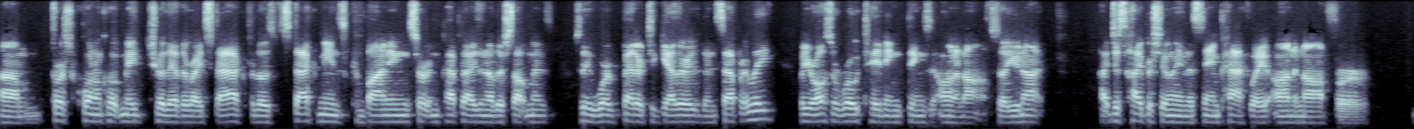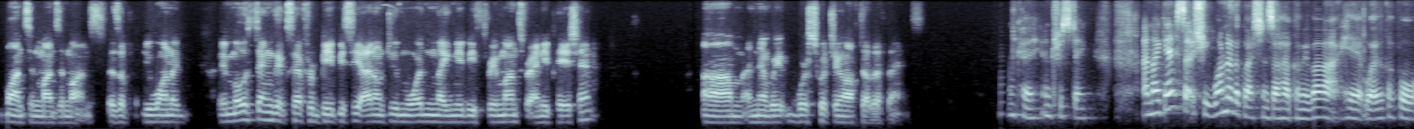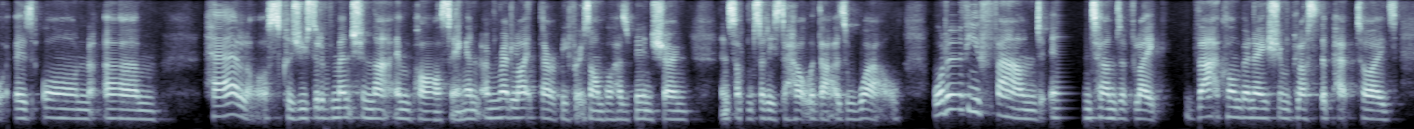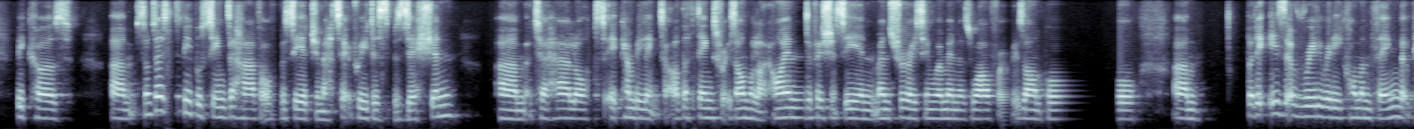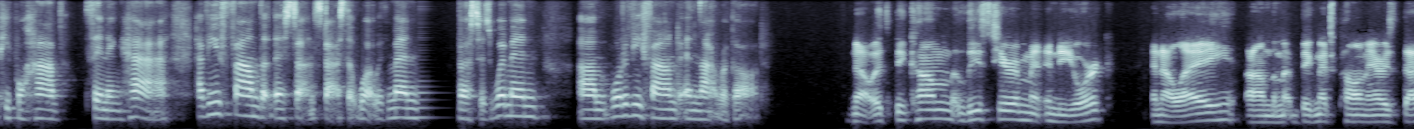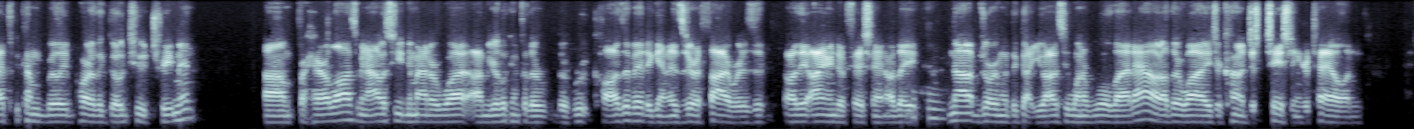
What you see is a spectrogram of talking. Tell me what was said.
um, first, quote unquote, make sure they have the right stack. For those, stack means combining certain peptides and other supplements so they work better together than separately. But you're also rotating things on and off, so you're not uh, just hyperstimulating the same pathway on and off for months and months and months. As a you want to, I mean, most things except for BPC, I don't do more than like maybe three months for any patient, um, and then we, we're switching off to other things. Okay, interesting. And I guess actually one of the questions I have coming back here, well, a couple, is on um, hair loss, because you sort of mentioned that in passing, and, and, red light therapy, for example, has been shown in some studies to help with that as well. What have you found in, in terms of like that combination plus the peptides? Because um, sometimes people seem to have obviously a genetic predisposition um, to hair loss. It can be linked to other things, for example, like iron deficiency in menstruating women as well, for example. Um, but it is a really, really common thing that people have thinning hair. Have you found that there's certain stats that work with men versus women? Um, what have you found in that regard? No, it's become, at least here in, in New York and LA, um, the big metropolitan areas, that's become really part of the go to treatment um, for hair loss. I mean, obviously, no matter what, um, you're looking for the, the root cause of it. Again, is there a thyroid? Is it are they iron deficient? Are they mm-hmm. not absorbing with the gut? You obviously want to rule that out. Otherwise, you're kind of just chasing your tail and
